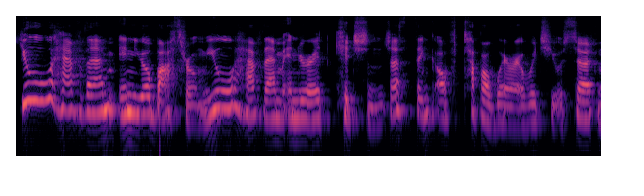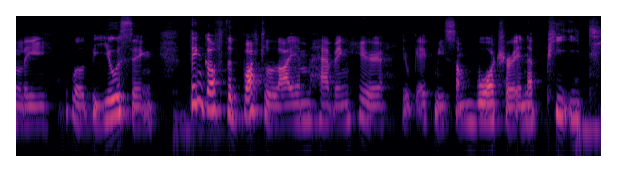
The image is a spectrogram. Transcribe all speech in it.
You have them in your bathroom, you have them in your kitchen. Just think of Tupperware, which you certainly will be using. Think of the bottle I am having here. You gave me some water in a PET,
